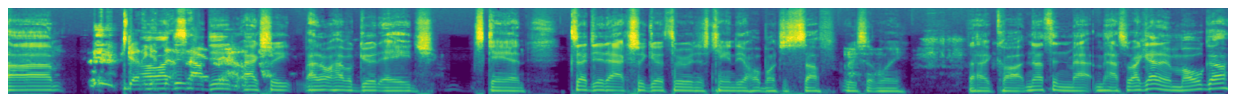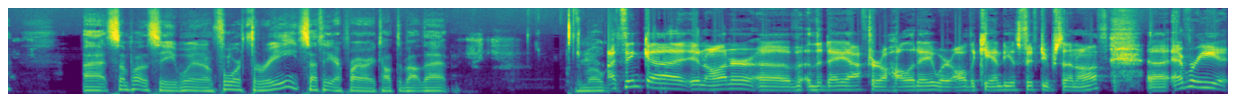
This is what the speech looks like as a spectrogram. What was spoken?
Um, Gotta oh, I did, I did actually. I don't have a good age scan because I did actually go through and just candy a whole bunch of stuff recently that I had caught. Nothing ma- massive. I got an Emolga at some point. Let's see. Went on four three. So I think I probably already talked about that. I think uh, in honor of the day after a holiday where all the candy is 50% off, uh, every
